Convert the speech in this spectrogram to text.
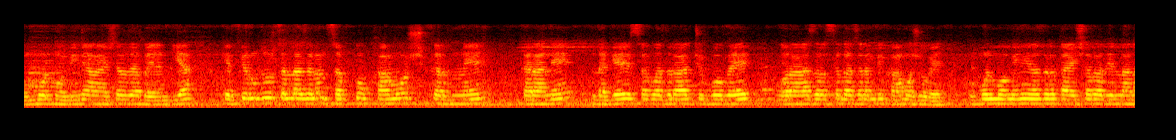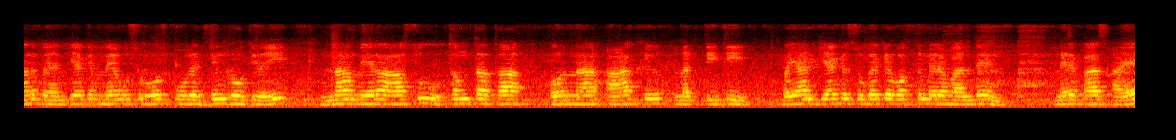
उम्मुल मोमिन आयशा ने बयान किया कि फिर हुजूर सल्लल्लाहु अलैहि वसल्लम सबको खामोश करने कराने लगे सब हजरात चुप हो गए और हज़रत सल्लल्लाहु भी खामोश हो गए। उम्मुल मोमिनीन हज़रत आयशा अन्हा ने बयान किया कि मैं उस रोज़ पूरे दिन रोती रही ना मेरा आँसू थमता था और ना आँख लगती थी। बयान किया कि सुबह के वक्त मेरे वालदेन मेरे पास आए,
